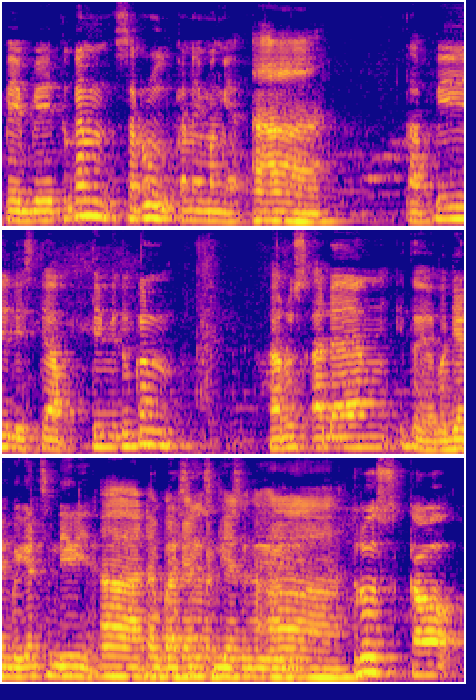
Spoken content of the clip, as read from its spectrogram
PB itu kan seru kan emang ya. ah Tapi di setiap tim itu kan harus ada yang itu ya bagian-bagian sendiri ya. Ah, ada bagian-bagian, sendiri-sendiri. ah. Terus kalau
